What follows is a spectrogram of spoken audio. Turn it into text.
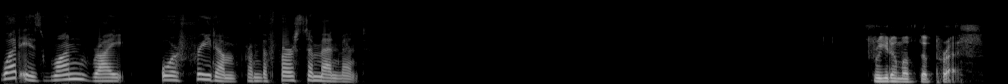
What is one right or freedom from the First Amendment? Freedom of the press.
